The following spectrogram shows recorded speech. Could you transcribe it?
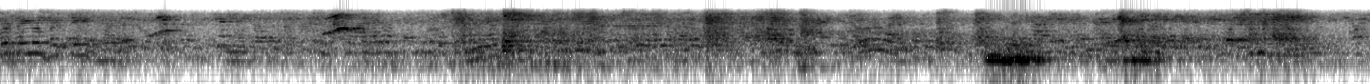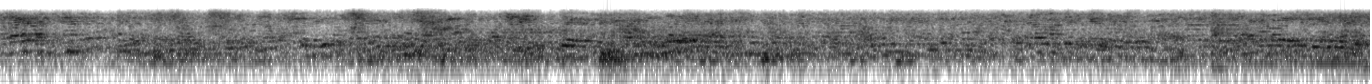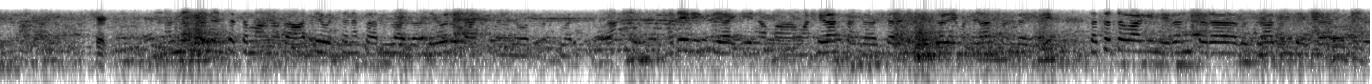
You're saying you're ಸರಿ. ಹನ್ನೊಂದನೇ ಶತಮಾನದ ಆದ್ಯ ವಚನಕಾರರಾದ ದೇವರ ದಾಸಿಯನ್ನು ಸ್ಮರಿಸುತ್ತಾ, ಅದೇ ರೀತಿಯಾಗಿ ನಮ್ಮ ಮಹಿಳಾ ಸಂಘ ಚರಣಿ ಹೆಗ್ಗಳೆ ಮಹಿಳಾ ಸಂಘ ಇದೆ ಸತತವಾಗಿ ನಿರಂತರ ರುದ್ರಾಭಿಷೇಕ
